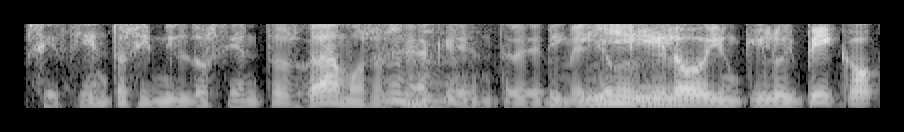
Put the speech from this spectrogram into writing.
600 y 1200 gramos, o sea que entre medio kilo y un kilo y pico.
